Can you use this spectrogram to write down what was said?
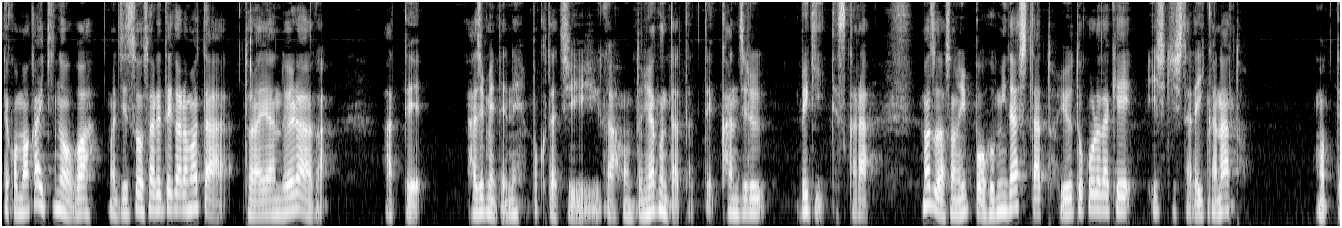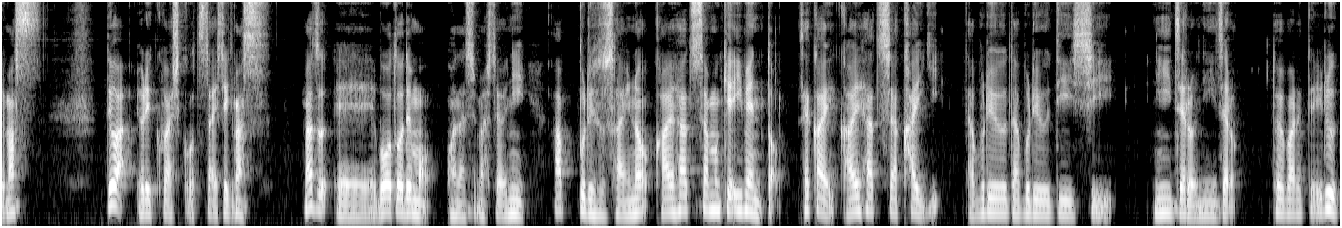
で、細かい機能は、まあ、実装されてからまたトライアンドエラーがあって、初めてね、僕たちが本当に役に立ったって感じるべきですから、まずはその一歩を踏み出したというところだけ意識したらいいかなと思ってます。では、より詳しくお伝えしていきます。まず、えー冒頭でもお話ししましたように、Apple 主催の開発者向けイベント、世界開発者会議 WWDC2020 と呼ばれている、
